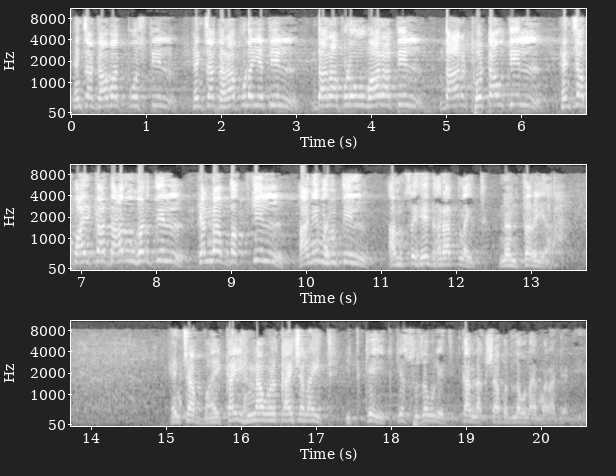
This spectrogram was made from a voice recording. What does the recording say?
ह्यांच्या गावात पोचतील ह्यांच्या घरापुढे येतील दारापुढे उभा राहतील दार ठोठावतील ह्यांच्या बायका दार उघडतील ह्यांना बघतील आणि म्हणतील आमचं हे घरात नाहीत नंतर या. ह्यांच्या बायकाही ह्यांना ओळखायच्या नाहीत. इतके इतके सुजवलेत इतका नक्षा बदलवलाय मराठ्यांनी.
